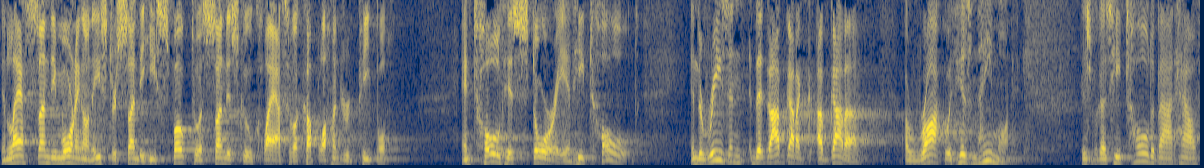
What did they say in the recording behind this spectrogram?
And last Sunday morning on Easter Sunday, he spoke to a Sunday school class of a couple of hundred people and told his story. And he told, and the reason that I've got a, I've got a, a rock with his name on it is because he told about how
